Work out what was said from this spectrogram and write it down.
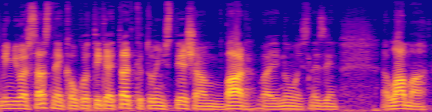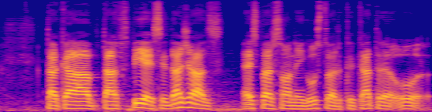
viņi var sasniegt kaut ko tikai tad, kad tu viņus tiešām bar vai, nu, es nezinu, lamā. Tā kā tās pieejas ir dažādas, es personīgi uztveru, ka katra, uh,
